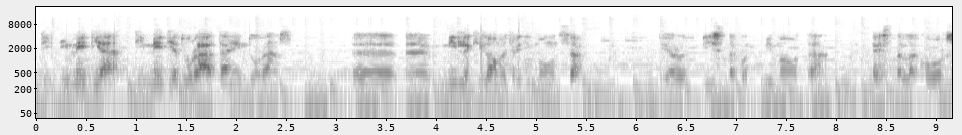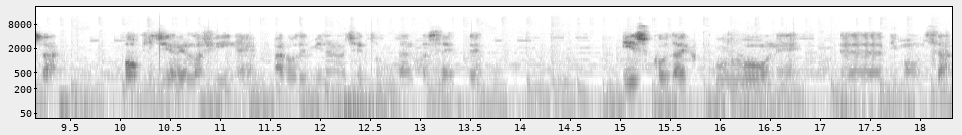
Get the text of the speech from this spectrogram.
di, di, media, di, media, durata endurance, eh, eh, mille chilometri di Monza, ero in pista con Bimota, testa alla corsa, pochi giri alla fine, parlo del 1987, esco dal curvone eh, di Monza,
